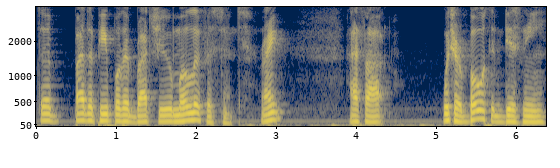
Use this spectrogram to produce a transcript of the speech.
the by the people that brought you Maleficent, right? I thought, which are both Disney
